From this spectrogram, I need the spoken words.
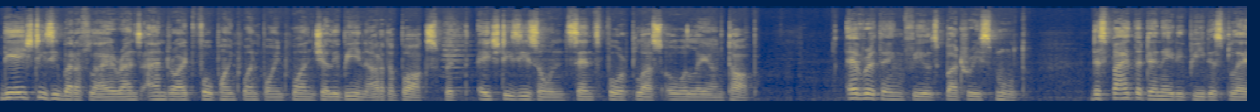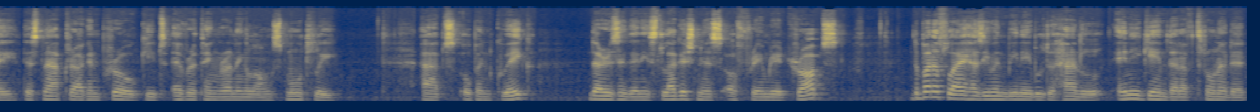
the HTC Butterfly runs Android 4.1.1 Jelly Bean out of the box with HTC's own Sense 4 Plus overlay on top. Everything feels buttery smooth. Despite the 1080p display, the Snapdragon Pro keeps everything running along smoothly. Apps open quick, there isn't any sluggishness or frame rate drops. The Butterfly has even been able to handle any game that I've thrown at it,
